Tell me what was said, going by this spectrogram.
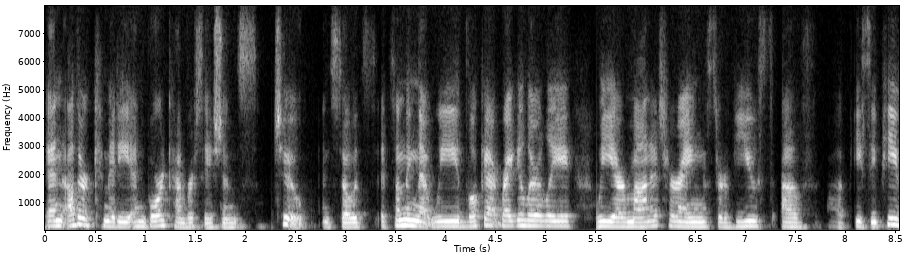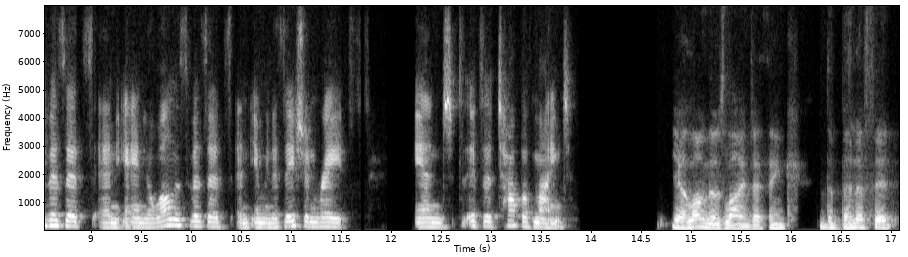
and other committee and board conversations too. And so it's, it's something that we look at regularly. We are monitoring sort of use of uh, PCP visits and annual wellness visits and immunization rates. And it's a top of mind. Yeah, along those lines, I think the benefit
